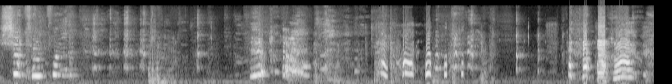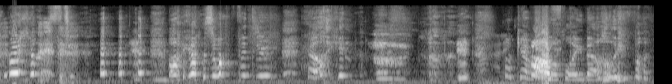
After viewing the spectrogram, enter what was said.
Shut up, please. How? How? oh my god, this weapon, dude! Hell yeah! okay, I'm oh. playing that, holy fuck.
